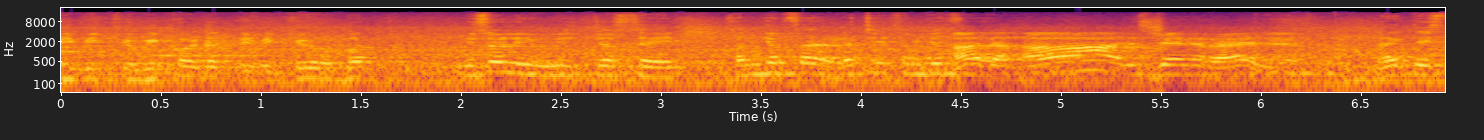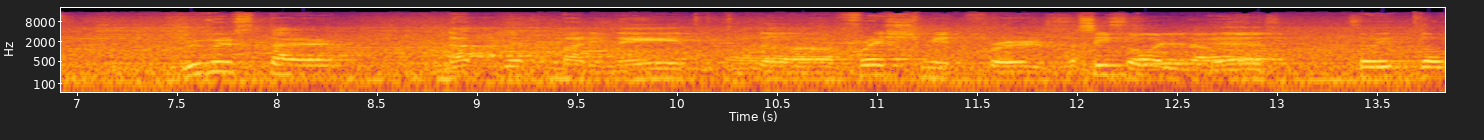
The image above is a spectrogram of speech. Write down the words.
BBQ. We call that BBQ, but usually we just say samgyeopsal. Let's eat samgyeopsal. Ah, that, ah, it's general. Yeah. Like this, we will start not yet marinate the fresh meat first. The simple, So, uh, yes. So it go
